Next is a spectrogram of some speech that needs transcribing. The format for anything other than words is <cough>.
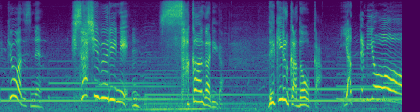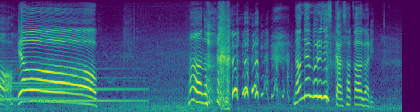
今日はですね久しぶりに逆上がりができるかどうかやってみよいやー。まああの <laughs> 何年ぶりですか逆上がりう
